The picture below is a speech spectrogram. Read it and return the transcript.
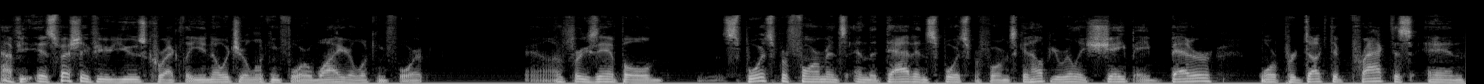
Now, if you, especially if you use correctly, you know what you're looking for, why you're looking for it. Uh, for example, sports performance and the data in sports performance can help you really shape a better, more productive practice and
